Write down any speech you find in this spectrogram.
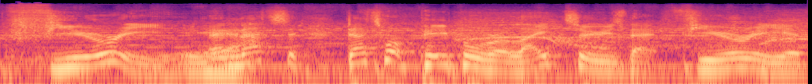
fury, Yeah. and that's that's what people relate to is that fury of.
